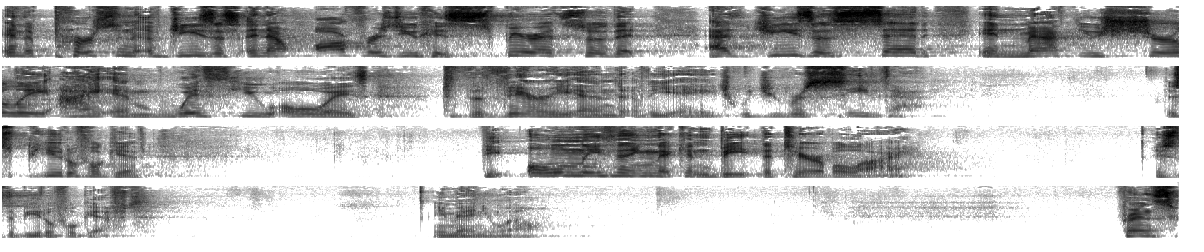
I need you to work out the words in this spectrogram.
in the person of Jesus and now offers you his spirit so that as Jesus said in Matthew, surely I am with you always to the very end of the age. Would you receive that? This beautiful gift. The only thing that can beat the terrible lie is the beautiful gift. Emmanuel. Friends,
